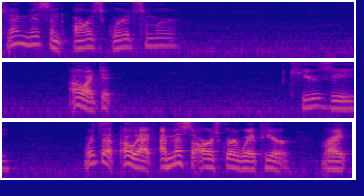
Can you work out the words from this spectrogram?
Did I miss an r squared somewhere? Oh, I did. QZ. Where'd that? Oh, I, I missed the r squared way up here, right?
